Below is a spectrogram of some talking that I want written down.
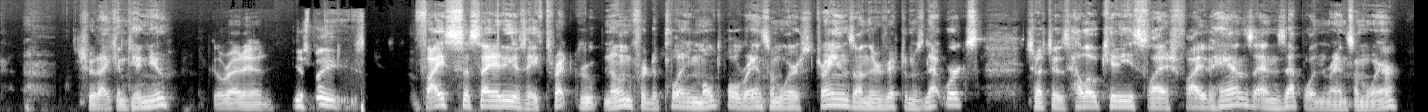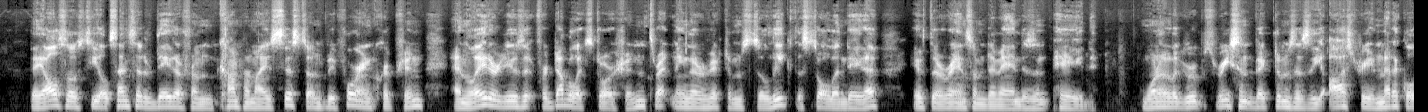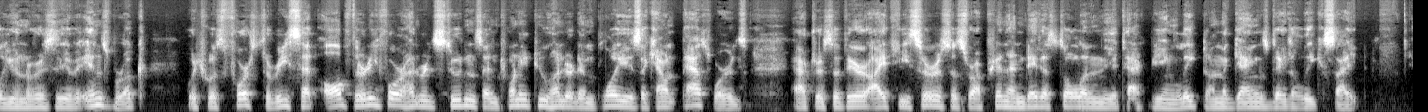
Should I continue? Go right ahead. Yes, please. Vice Society is a threat group known for deploying multiple ransomware strains on their victims' networks, such as Hello Kitty slash Five Hands and Zeppelin ransomware. They also steal sensitive data from compromised systems before encryption and later use it for double extortion, threatening their victims to leak the stolen data if their ransom demand isn't paid. One of the group's recent victims is the Austrian Medical University of Innsbruck, which was forced to reset all 3,400 students and 2,200 employees' account passwords after severe IT service disruption and data stolen in the attack being leaked on the gang's data leak site.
